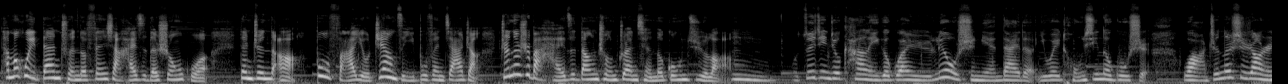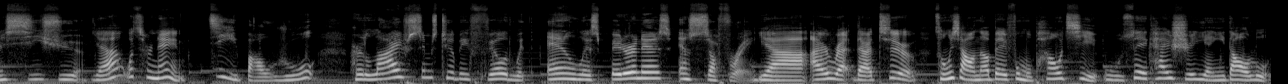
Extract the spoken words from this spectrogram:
他们会单纯的分享孩子的生活，但真的啊，不乏有这样子一部分家长，真的是把孩子当成赚钱的工具了。嗯，我最近就看了一个关于六十年代的一位童星的故事，哇，真的是让人唏嘘。Yeah, what's her name? 季宝如. Her life seems to be filled with endless bitterness and suffering. Yeah, I read that too. 从小呢被父母抛弃，五岁开始演艺道路，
